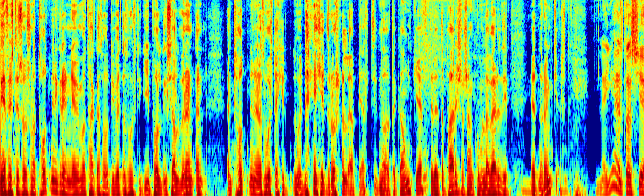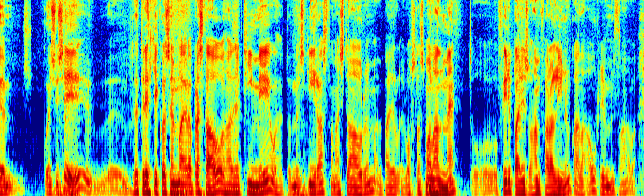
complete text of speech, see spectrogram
mér finnst þess að svona tónin í greinin ef ég má taka þótt, ég veit að þú ert ekki í pólitík sjálfur en, en, en tónin er að þú ert ekki þú ert ekki dróðarlega bjart síðan að þetta gangi eftir þetta Parísasamkomulega verði hérna raungjart Nei, ég held að sé, sko eins og segi, þetta er ekki eitthvað sem maður er að bresta á og það er tími og þetta mun skýrast á næstu árum, bæði lofslagsmál almennt og fyrirbæri eins og hann fara línum, hvaða áhrifum það var,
